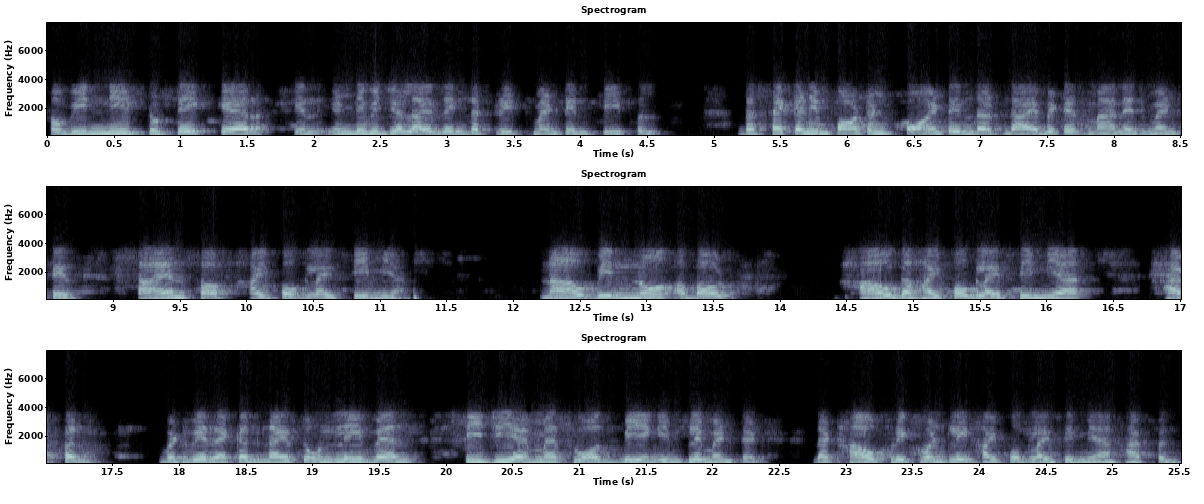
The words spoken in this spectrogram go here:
So we need to take care in individualizing the treatment in people. The second important point in the diabetes management is science of hypoglycemia. Now we know about how the hypoglycemia happen, but we recognized only when CGMS was being implemented that how frequently hypoglycemia happens.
